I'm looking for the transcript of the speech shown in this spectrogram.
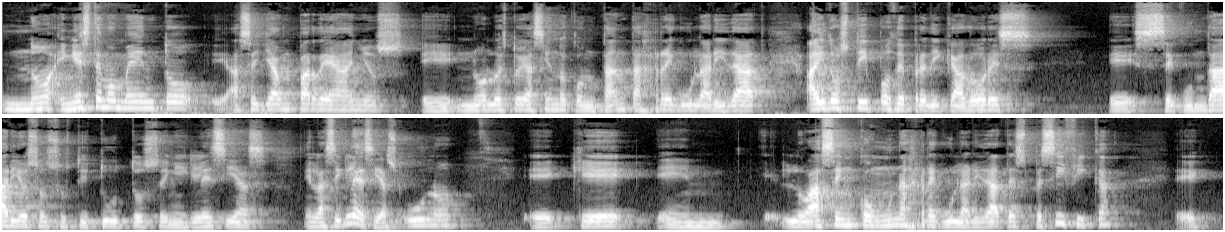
no, en este momento, eh, hace ya un par de años, no lo estoy haciendo con tanta regularidad. Hay dos tipos de predicadores eh, secundarios o sustitutos en iglesias, en las iglesias. Uno, eh, que lo hacen con una regularidad específica, eh,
